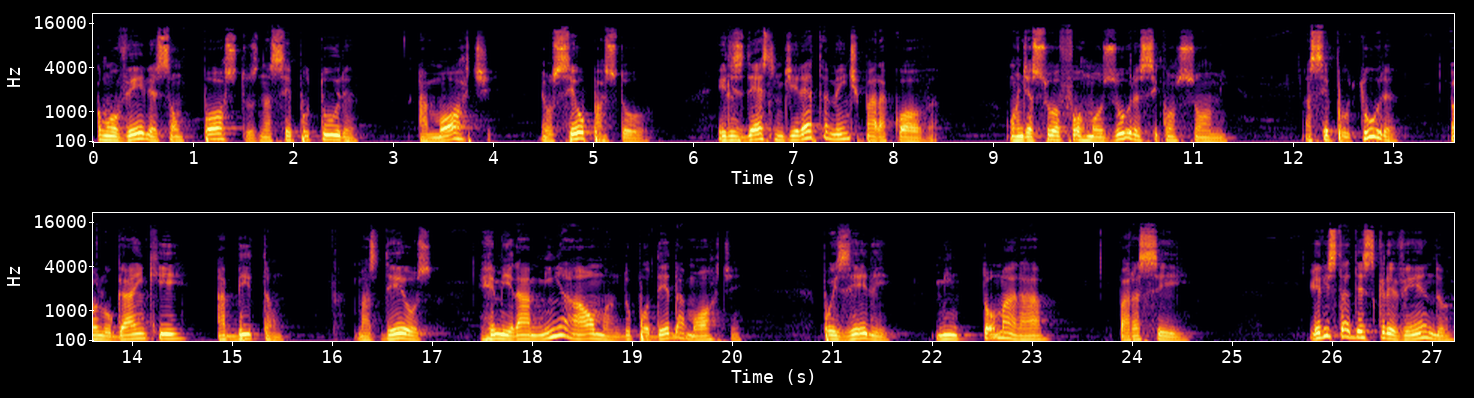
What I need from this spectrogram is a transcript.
Como ovelhas são postos na sepultura, a morte é o seu pastor. Eles descem diretamente para a cova, onde a sua formosura se consome. A sepultura é o lugar em que habitam. Mas Deus remirá minha alma do poder da morte, pois ele me tomará para si. Ele está descrevendo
